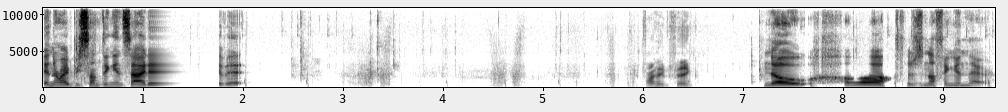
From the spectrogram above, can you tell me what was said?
and there might be something inside of it. You find anything? No, uh, there's nothing in there.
